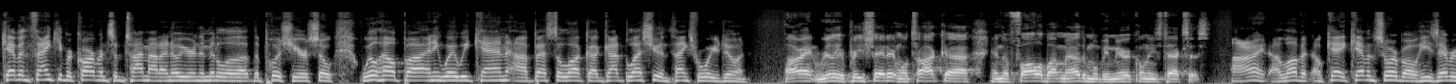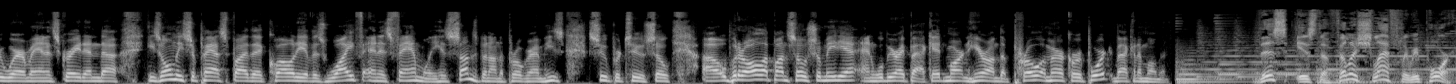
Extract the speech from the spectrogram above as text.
Kevin, thank you for carving some time out. I know you're in the middle of the push here, so we'll help uh, any way we can. Uh, best of luck. Uh, God bless you and thanks for what you're doing. All right. Really appreciate it. And we'll talk uh, in the fall about my other movie, Miracle in East Texas. All right, I love it. Okay, Kevin Sorbo, he's everywhere, man. It's great, and uh, he's only surpassed by the quality of his wife and his family. His son's been on the program; he's super too. So uh, we'll put it all up on social media, and we'll be right back. Ed Martin here on the Pro America Report. Back in a moment. This is the Phyllis Schlafly Report,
